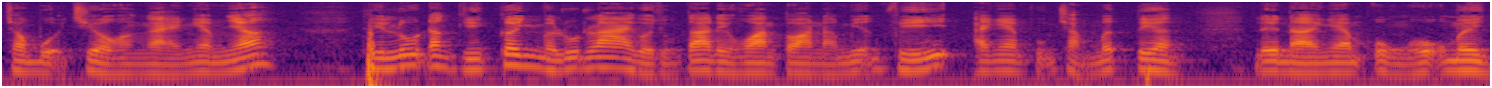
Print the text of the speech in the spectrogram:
trong buổi chiều hàng ngày anh em nhé thì nút đăng ký kênh và nút like của chúng ta thì hoàn toàn là miễn phí, anh em cũng chẳng mất tiền. Nên là anh em ủng hộ mình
